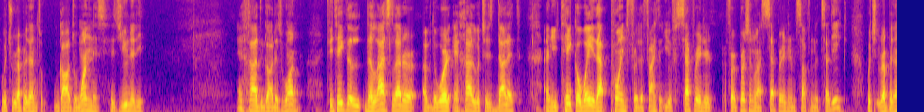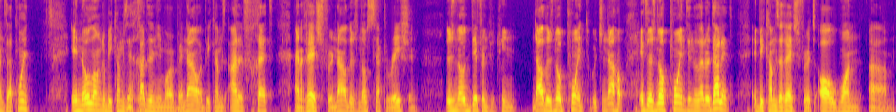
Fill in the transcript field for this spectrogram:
which represents God's oneness, His unity, echad, God is one. If you take the, the last letter of the word echad, which is dalet, and you take away that point for the fact that you've separated, for a person who has separated himself from the tzaddik, which represents that point, it no longer becomes echad anymore, but now it becomes alef, chet, and resh. For now, there's no separation. There's no difference between, now there's no point, which now, if there's no point in the letter dalet, it becomes a resh, for it's all one um,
